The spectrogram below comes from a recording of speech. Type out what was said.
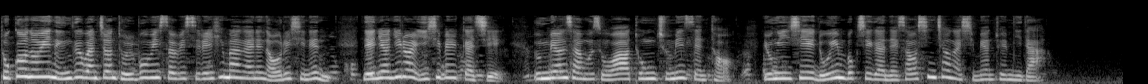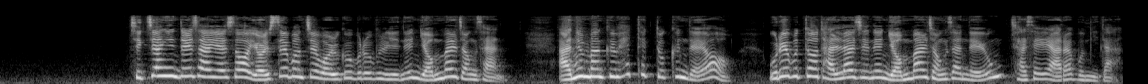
독거노인 응급안전 돌보미 서비스를 희망하는 어르신은 내년 1월 20일까지 읍면사무소와 동주민센터, 용인시 노인복지관에서 신청하시면 됩니다. 직장인들 사이에서 13번째 월급으로 불리는 연말정산. 아는 만큼 혜택도 큰데요. 올해부터 달라지는 연말정산 내용 자세히 알아봅니다.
